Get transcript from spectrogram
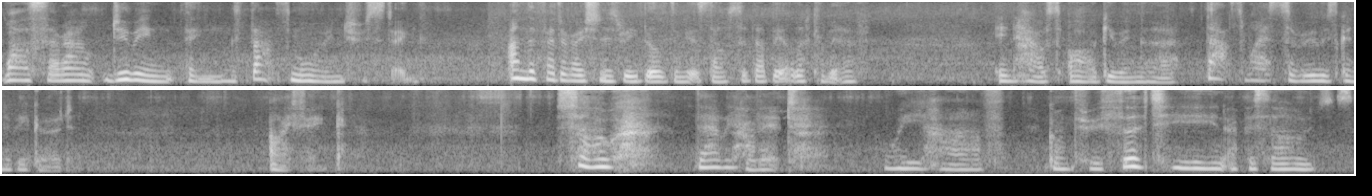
whilst they're out doing things, that's more interesting. And the Federation is rebuilding itself, so there'll be a little bit of in house arguing there. That's where Saru is going to be good, I think. So, there we have it. We have gone through 13 episodes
